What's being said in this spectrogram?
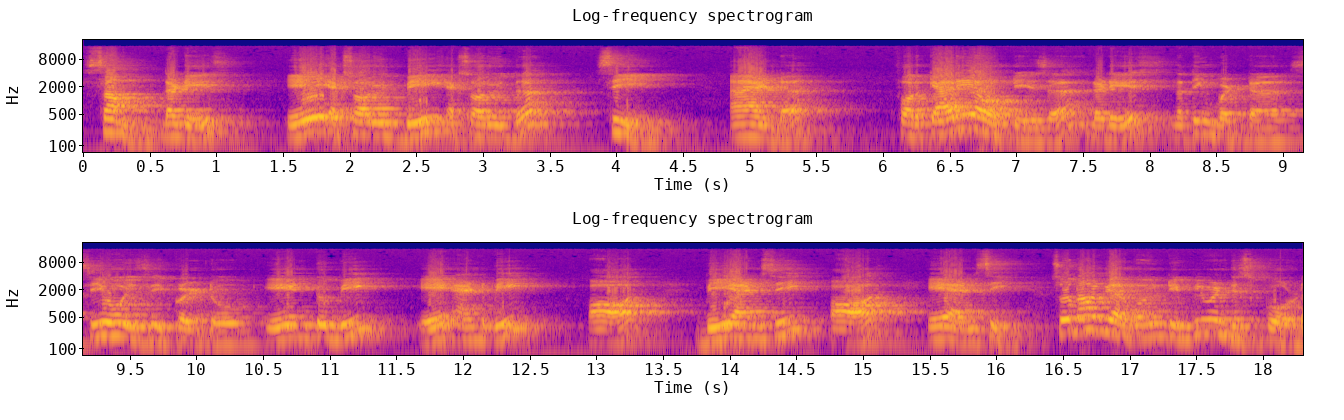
sum that is A XOR with B XOR with the C and for carry out is that is nothing but uh, CO is equal to A into B, A and B or B and C or A and C. So now we are going to implement this code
